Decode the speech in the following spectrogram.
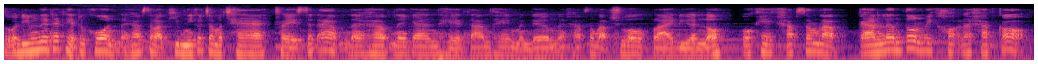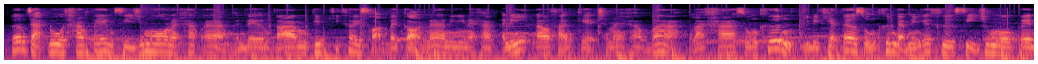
สวัสดีเพื่อนๆนักเทรดทุกคนนะครับสำหรับคลิปนี้ก็จะมาแชร์เทรดเซตอัพนะครับในการเทรดตามเทรนเหมือนเดิมนะครับสำหรับช่วงปลายเดือนเนาะโอเคครับสำหรับ การเริ่มต้นวิเคราะห์นะครับ ก็เริ่มจากดู time frame 4ชั่วโมงนะครับอ่าเหมือนเดิมตามคลิปที่เคยสอนไปก่อนหน้านี้นะครับ อันนี้เราสังเกตใช่ไหมครับว่าราคาสูงขึ้นอินดิเคเตอร์สูงขึ้นแบบนี้ก็คือ 4 ชั่วโมงเป็น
